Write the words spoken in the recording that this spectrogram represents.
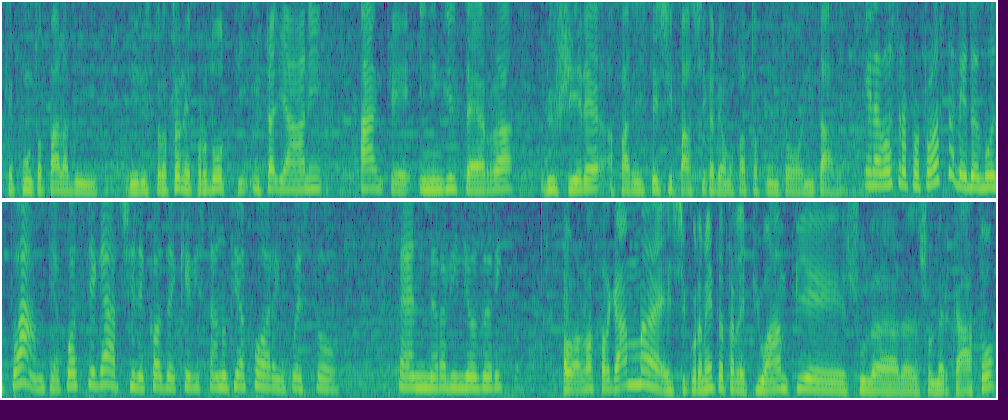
che appunto parla di, di ristorazione e prodotti italiani anche in Inghilterra riuscire a fare gli stessi passi che abbiamo fatto appunto in Italia. E la vostra proposta vedo è molto ampia, può spiegarci le cose che vi stanno più a cuore in questo stand meraviglioso e ricco? Allora, la nostra gamma è sicuramente tra le più ampie sul, sul mercato,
